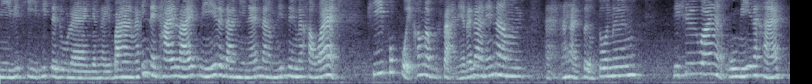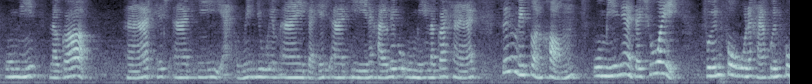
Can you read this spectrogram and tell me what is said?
มีวิธีที่จะดูแลยังไงบ้างนะที่ในท้ายไลฟ์นี้ระดามีแนะนำนิดนึงนะคะว่า ที่ผู้ป่วยเข้ามาปรึกษาเนี่ยระดาแนะนำอาอาหารเสริมตัวหนึ่งที่ชื่อว่าอูมินะคะอูมิแล้วก็ Heart HRT อะอูมิ UMI กับ HRT นะคะเราเรียกว่าอูมิแล้วก็ Heart ซึ่งในส่วนของอูมิเนี่ยจะช่วยฟื้นฟูนะคะ ฟื้นฟู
